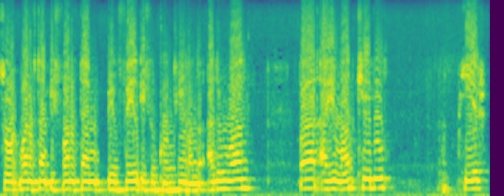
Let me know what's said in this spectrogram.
so one of them if one of them will fail it will continue on the other one. But I have one cable here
